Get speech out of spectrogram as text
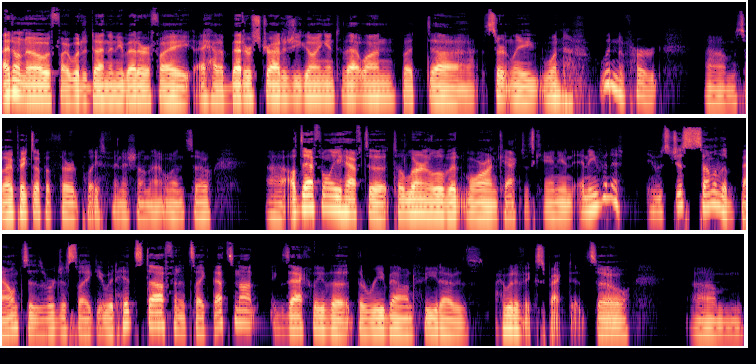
I don't know if I would have done any better if I, I had a better strategy going into that one, but uh, certainly wouldn't have, wouldn't have hurt. Um, so I picked up a third place finish on that one. So uh, I'll definitely have to to learn a little bit more on Cactus Canyon. And even if it was just some of the bounces were just like it would hit stuff, and it's like that's not exactly the the rebound feed I was I would have expected. So um,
